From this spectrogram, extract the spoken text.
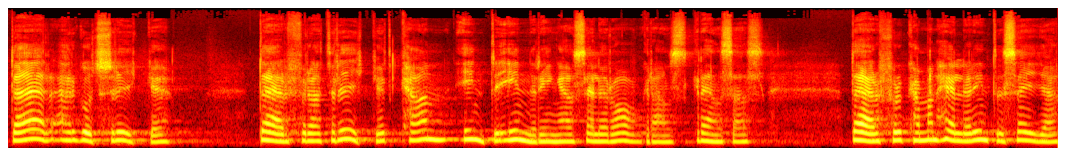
där är Guds rike därför att riket kan inte inringas eller avgränsas. Därför kan man heller inte säga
